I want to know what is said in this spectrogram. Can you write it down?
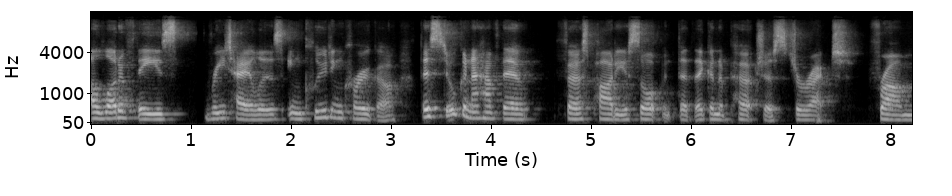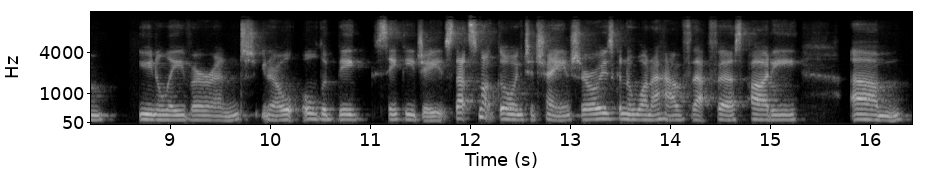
a lot of these retailers including kroger they're still going to have their first party assortment that they're going to purchase direct from unilever and you know all the big cpgs that's not going to change. They're always going to want to have that first party um,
